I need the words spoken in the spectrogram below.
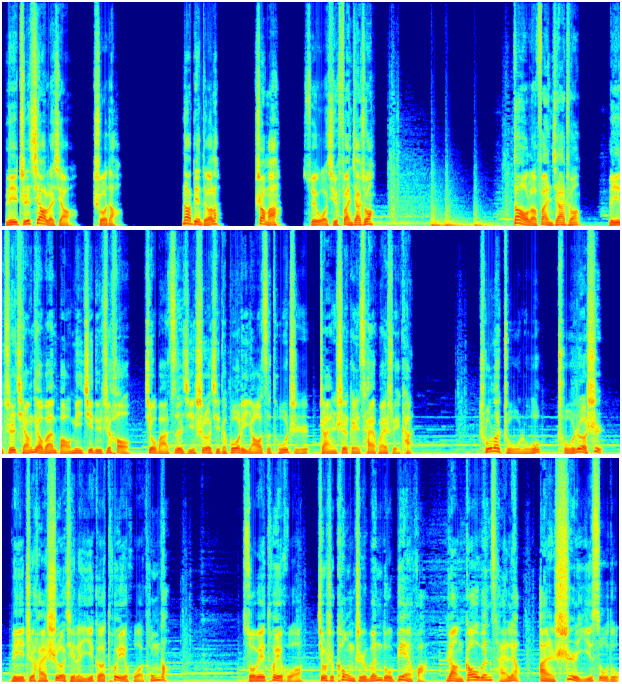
李直笑了笑，说道：“那便得了，上马，随我去范家庄。”到了范家庄，李直强调完保密纪律之后，就把自己设计的玻璃窑子图纸展示给蔡怀水看。除了主炉、储热室，李直还设计了一个退火通道。所谓退火，就是控制温度变化，让高温材料按适宜速度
